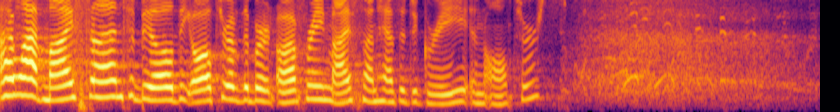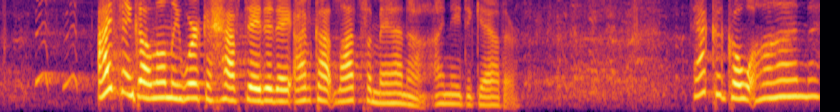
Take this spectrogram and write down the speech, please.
I want my son to build the altar of the burnt offering. My son has a degree in altars. I think I'll only work a half day today. I've got lots of manna I need to gather. that could go on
